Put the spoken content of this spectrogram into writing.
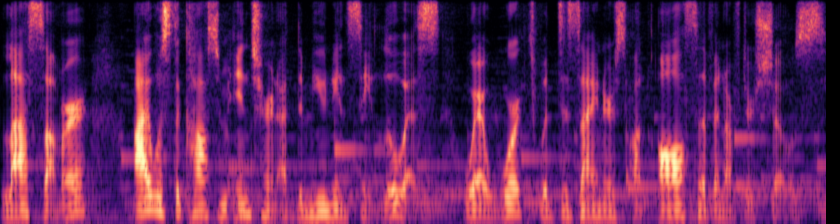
Last summer, I was the costume intern at the Muny in St. Louis, where I worked with designers on all seven of their shows.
